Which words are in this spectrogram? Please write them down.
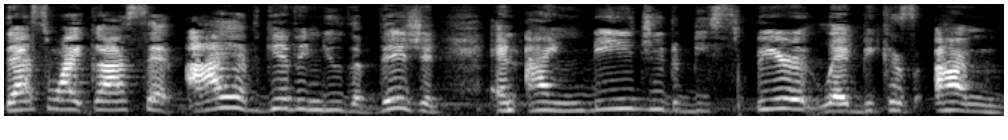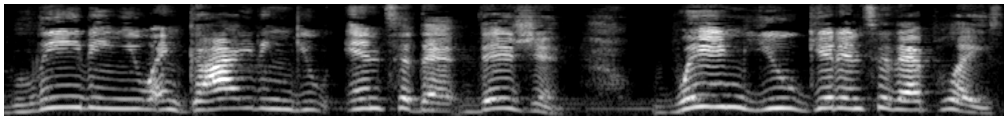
that's why God said, I have given you the vision and I need you to be spirit led because I'm leading you and guiding you into that vision. When you get into that place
